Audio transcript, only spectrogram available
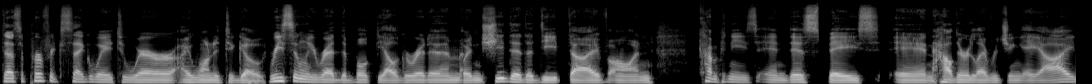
that's a perfect segue to where I wanted to go. Recently read the book The Algorithm when she did a deep dive on companies in this space and how they're leveraging AI.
